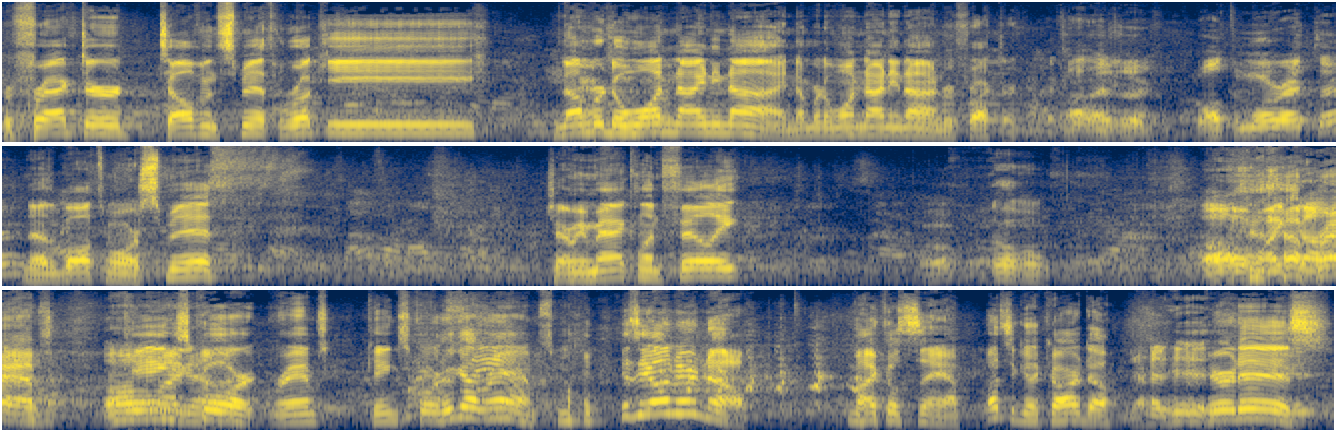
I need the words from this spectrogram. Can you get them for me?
Refractor, Telvin Smith, rookie, number to 199. Number to 199, refractor. Oh, there's a Baltimore right there. Another Baltimore. Smith, Jeremy Maclin, Philly. Oh, Oh, my God. Rams. Oh, my Kings God. Court. Rams. Kings Court. Who got Rams? Is he on there? No. Michael Sam. That's a good card, though. That is. Here it is.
